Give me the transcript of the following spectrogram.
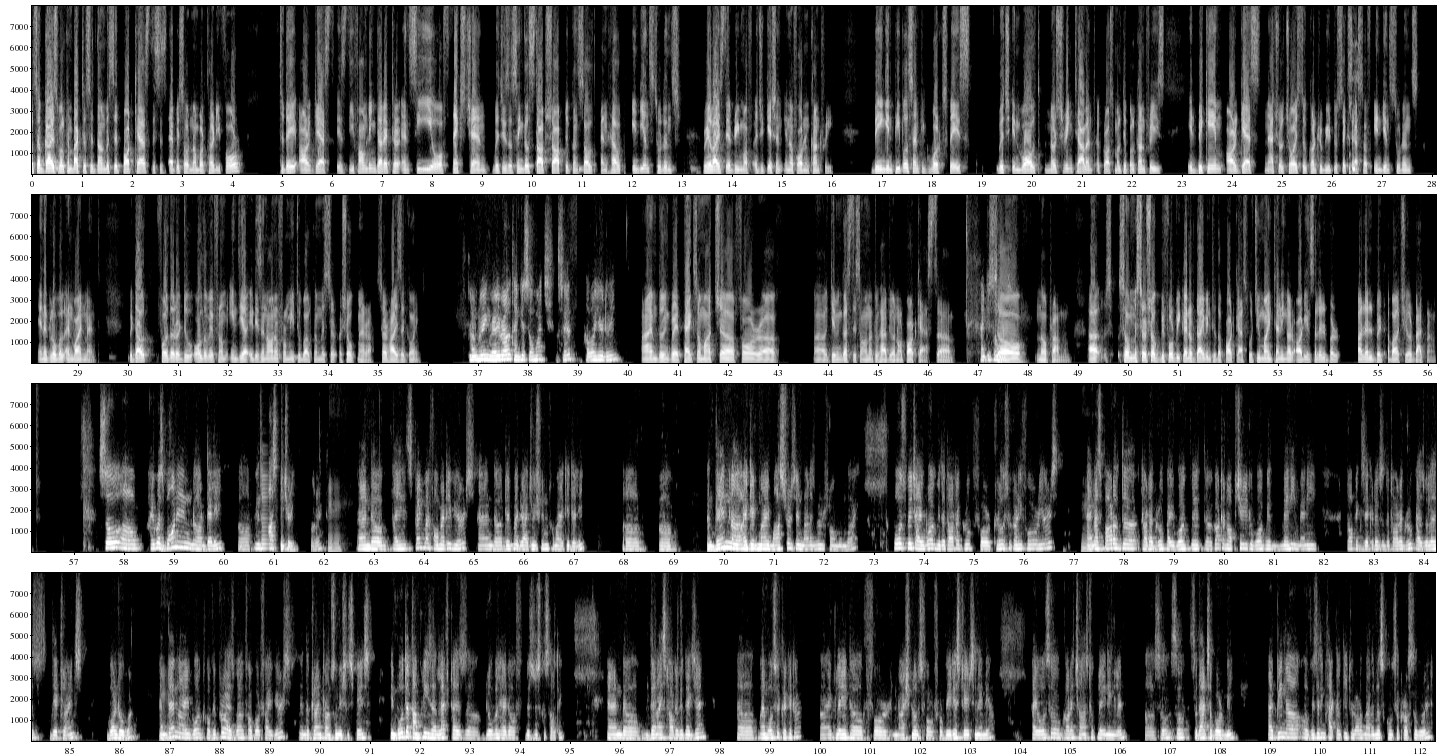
What's up, guys? Welcome back to Sit Down with Sid podcast. This is episode number 34. Today, our guest is the founding director and CEO of NextGen, which is a single stop shop to consult and help Indian students realize their dream of education in a foreign country. Being in people centric workspace, which involved nurturing talent across multiple countries, it became our guest's natural choice to contribute to success of Indian students in a global environment. Without further ado, all the way from India, it is an honor for me to welcome Mr. Ashok Mehra. Sir, how is it going? I'm doing very well. Thank you so much, Sid. How are you doing? I'm doing great. Thanks so much uh, for uh, uh, giving us this honor to have you on our podcast. Uh, Thank you so, so much. no problem. Uh, so, Mr. Ashok, before we kind of dive into the podcast, would you mind telling our audience a little bit, a little bit about your background? So, uh, I was born in uh, Delhi uh, in the last century, all right? mm-hmm. And uh, I spent my formative years and uh, did my graduation from IIT Delhi. and then I did my master's in management from Mumbai, post which I worked with the Tata Group for close to 24 years. Mm-hmm. And as part of the Tata Group, I worked with, got an opportunity to work with many, many top executives in the Tata Group as well as their clients world over. And mm-hmm. then I worked for Wipro as well for about five years in the client transformation space. In both the companies, I left as a global head of business consulting. And uh, then I started with NextGen. Uh, I'm also a cricketer. I played uh, for nationals for, for various states in India. I also got a chance to play in England. Uh, so, so, so that's about me. I've been a, a, visiting faculty to a lot of management schools across the world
